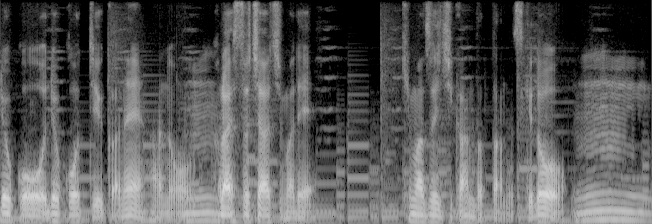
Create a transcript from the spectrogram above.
旅行、旅行っていうかね、あの、うんクライストチャーチまで気まずい時間だったんですけど、うん。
